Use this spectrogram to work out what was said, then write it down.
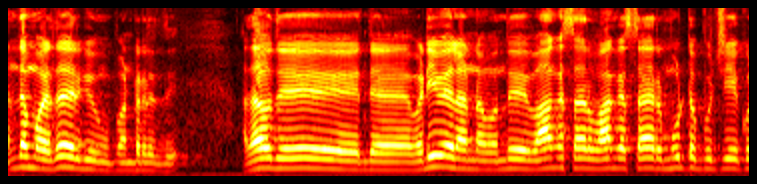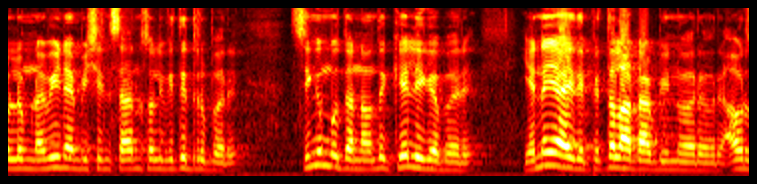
அந்த மாதிரி தான் இருக்குது இவங்க பண்ணுறது அதாவது இந்த வடிவேல் அண்ணன் வந்து வாங்க சார் வாங்க சார் மூட்டை பூச்சியை கொள்ளும் நவீன மிஷின் சார்னு சொல்லி வித்துட்ருப்பார் இருப்பாரு வந்து கேள்வி கேட்பார். என்னையா இது பித்தலாட்டம் அப்படின்னு அவர் அவர்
